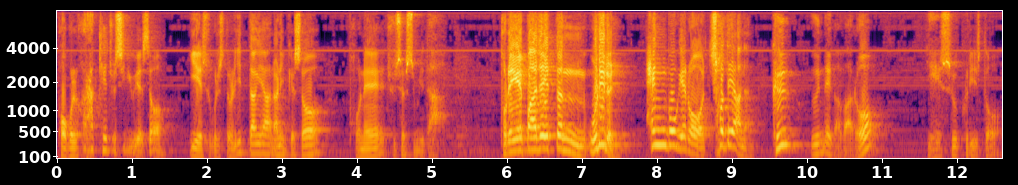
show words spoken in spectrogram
복을 허락해 주시기 위해서 예수 그리스도를 이 땅에 하나님께서 보내 주셨습니다. 불행에 빠져 있던 우리를 행복에로 초대하는 그 은혜가 바로 예수 그리스도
